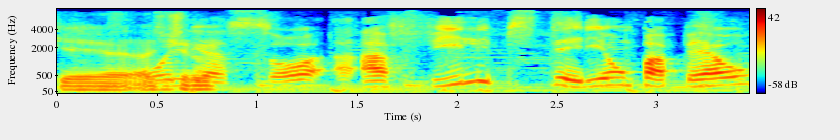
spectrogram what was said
porque a gente Olha não... só, a Philips teria um papel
